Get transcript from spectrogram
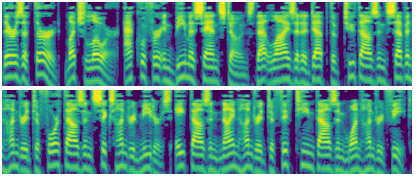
There is a third, much lower, aquifer in Bima sandstones that lies at a depth of 2,700 to 4,600 metres 8,900 to 15,100 feet.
